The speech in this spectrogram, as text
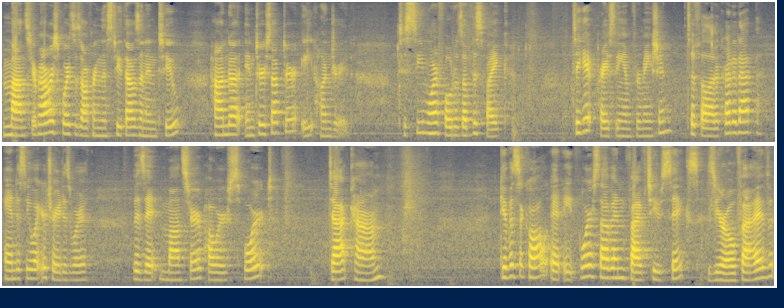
Monster Powersports is offering this 2002 Honda Interceptor 800. To see more photos of this bike, to get pricing information, to fill out a credit app, and to see what your trade is worth, visit monsterpowersport.com. Give us a call at 847 526 0500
